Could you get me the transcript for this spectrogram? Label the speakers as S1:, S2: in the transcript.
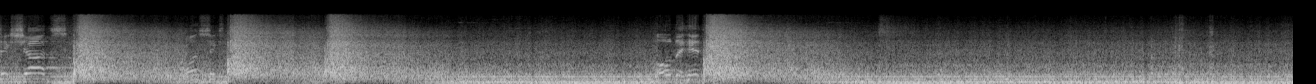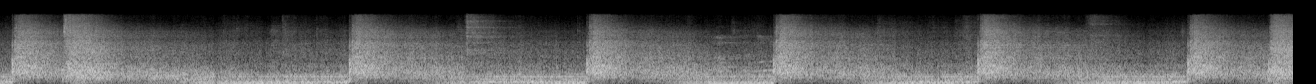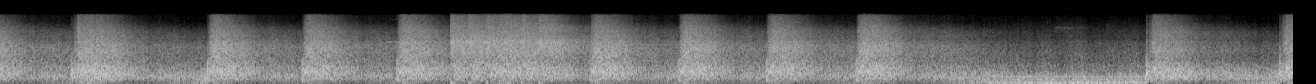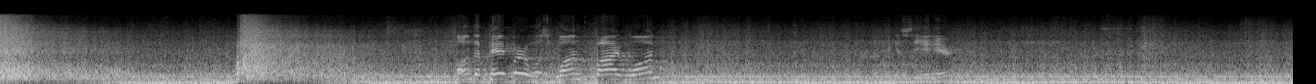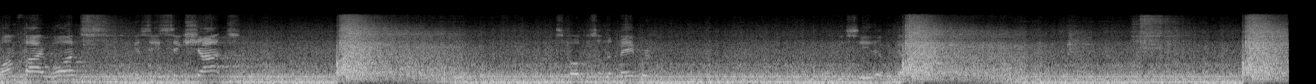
S1: six shots. 160. All the hits. On the paper was 151. You can see it here. 151. You can see six shots. Let's focus on the paper.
